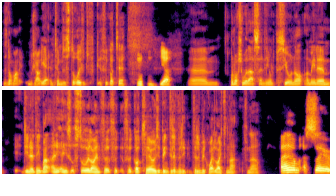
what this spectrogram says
there's not much out yet in terms of story for, for God mm-hmm. Yeah. Um, I'm not sure whether that's anything you want to pursue or not. I mean, um, do you know anything about any, any sort of storyline for, for, for Godtear, or is it being delivered delivered quite light on that for now? Um, so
